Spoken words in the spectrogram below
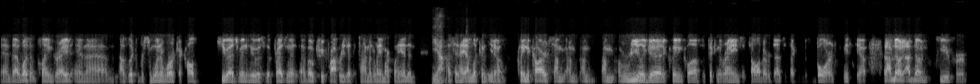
and uh, wasn't playing great. And um, I was looking for some winter work. I called Hugh Edgman, who was the president of Oak Tree Properties at the time under Landmark Land, and yeah, I said, hey, I'm looking. You know, clean the cards. I'm I'm I'm I'm I'm really good at cleaning clubs and picking the range. It's all I've ever done since I was born. you know, and I've known I've known Hugh for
